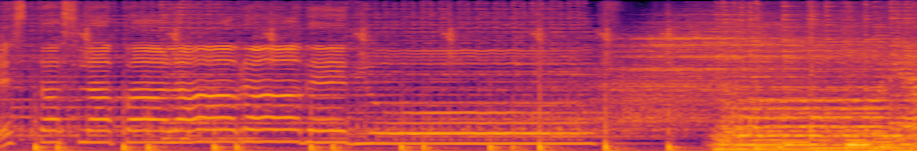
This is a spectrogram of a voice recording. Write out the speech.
Esta es la palabra de Dios. Gloria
